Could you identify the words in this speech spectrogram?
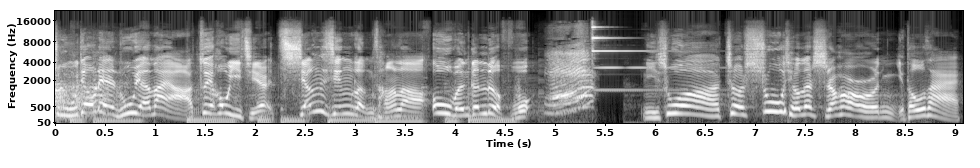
主教练如员外啊，最后一节强行冷藏了欧文跟乐福。你说这输球的时候你都在，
